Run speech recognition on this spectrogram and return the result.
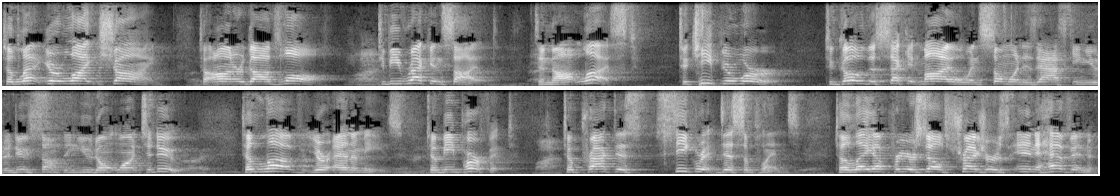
to let your light shine, to honor God's law, to be reconciled, to not lust, to keep your word, to go the second mile when someone is asking you to do something you don't want to do to love your enemies, to be perfect, to practice secret disciplines, to lay up for yourselves treasures in heaven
